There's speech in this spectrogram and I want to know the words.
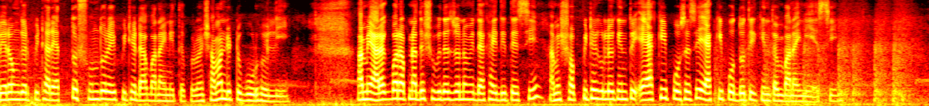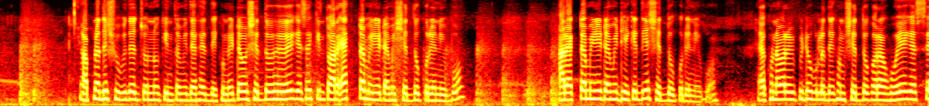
বেরঙ্গের পিঠার, এত সুন্দর এই পিঠেটা বানাই নিতে পারবেন, সামান্য একটু গুড় হইলেই। আমি আরেকবার আপনাদের সুবিধার জন্য আমি দেখাই দিতেছি। আমি সব পিঠেগুলো কিন্তু একই প্রসেসে একই পদ্ধতির কিন্তু আমি বানাই নিয়েছি। আপনাদের সুবিধার জন্য কিন্তু আমি দেখাই, দেখুন এটাও সেদ্ধ হয়ে গেছে, কিন্তু আর একটা মিনিট আমি সেদ্ধ করে নিব। আর একটা মিনিট আমি ঢেকে দিয়ে সেদ্ধ করে নেব। এখন আমার এই পিঠেগুলো দেখুন, সেদ্ধ করা হয়ে গেছে,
